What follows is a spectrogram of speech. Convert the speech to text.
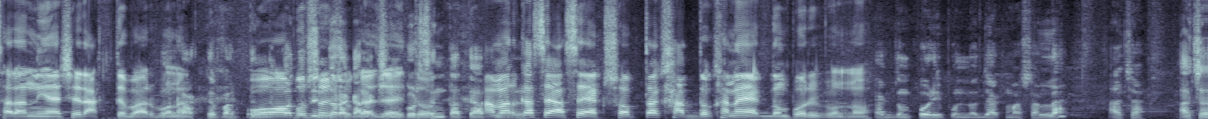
ছাড়া নিয়ে এসে রাখতে পারব না। রাখতে পারতেন ও অবশ্যই collection যায় আমার কাছে আছে এক সপ্তাহ খাদ্যখানা একদম পরিপূর্ণ। একদম পরিপূর্ণ যাক মাসাল্লাহ আচ্ছা আচ্ছা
